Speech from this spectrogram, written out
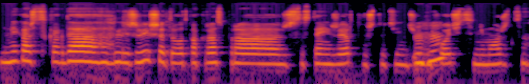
Мне кажется, когда лежишь, это вот как раз про состояние жертвы, что те ничего не Мгм. хочется, не можется.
